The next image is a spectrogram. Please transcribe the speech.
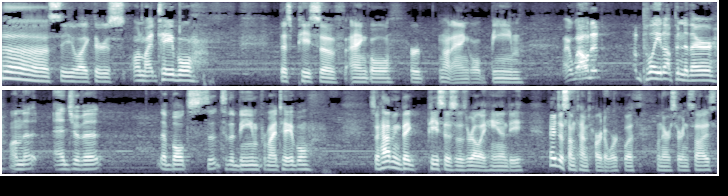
uh, see, like there's on my table this piece of angle, or not angle, beam. I welded a plate up into there on the edge of it that bolts to, to the beam for my table. So having big pieces is really handy. They're just sometimes hard to work with when they're a certain size.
